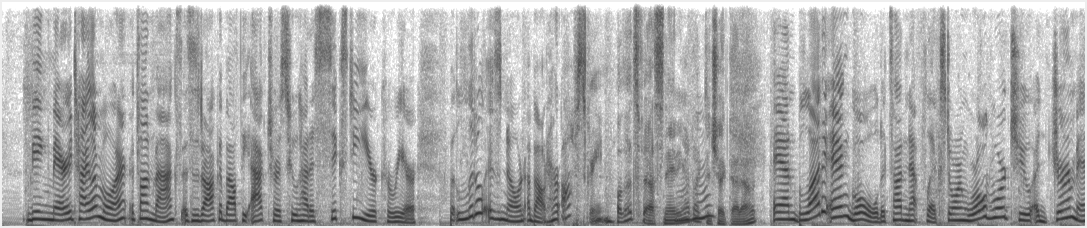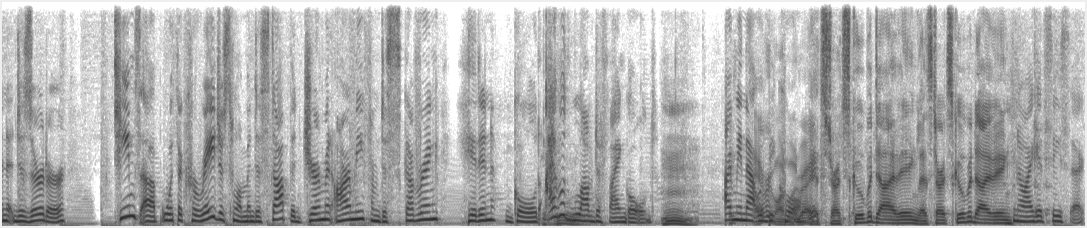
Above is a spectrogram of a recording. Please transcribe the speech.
Being Mary Tyler Moore, it's on Max. It's a doc about the actress who had a 60 year career, but little is known about her off screen. oh, that's fascinating. I'd like to mm-hmm. check that out. And Blood and Gold, it's on Netflix. During World War II, a German deserter teams up with a courageous woman to stop the German army from discovering hidden gold. I would love to find gold. Hmm. I mean, that would be cool. Let's start scuba diving. Let's start scuba diving. No, I get seasick.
